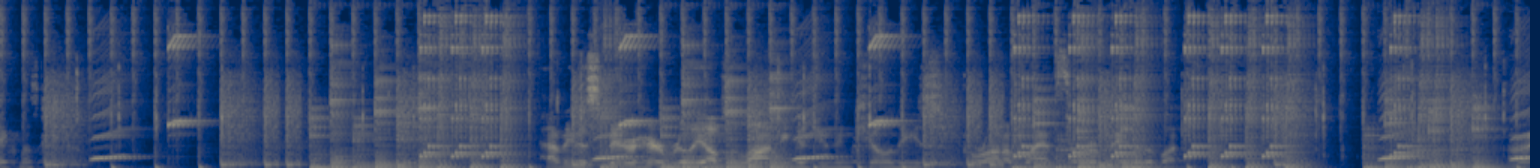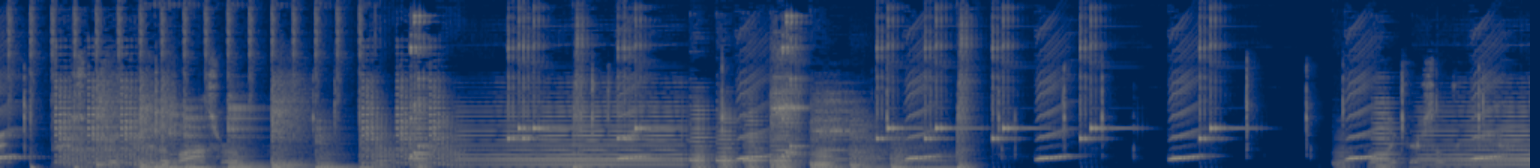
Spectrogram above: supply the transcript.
Make mistakes. Having the spitter here really helps a lot because you can kill these piranha plants that are a pain in the butt. Alright, that should take me to the boss room. I like there's something here.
